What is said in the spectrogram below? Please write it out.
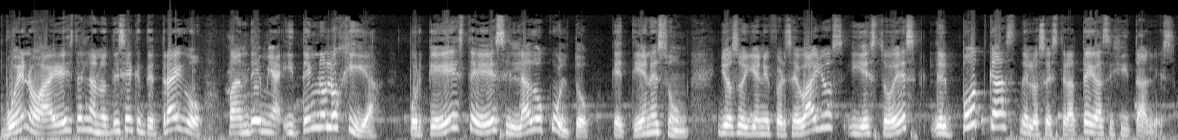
Bueno, esta es la noticia que te traigo, pandemia y tecnología, porque este es el lado oculto que tiene Zoom. Yo soy Jennifer Ceballos y esto es el podcast de los estrategas digitales.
